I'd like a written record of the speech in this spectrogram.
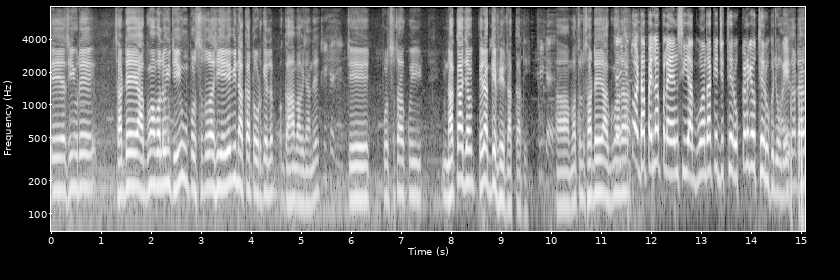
ਤੇ ਅਸੀਂ ਉਰੇ ਸਾਡੇ ਆਗੂਆਂ ਵੱਲੋਂ ਹੀ ਸੀ ਊਂ ਪੁਲਿਸ ਤੋਂ ਅਸੀਂ ਇਹ ਵੀ ਨਾਕਾ ਤੋੜ ਕੇ ਲ- ਗਾਹਾਂ ਵਗ ਜਾਂਦੇ। ਠੀਕ ਹੈ ਜੀ। ਤੇ ਪੁਲਿਸ ਤਾਂ ਕੋਈ ਨਾਕਾ ਜਦ ਫਿਰ ਅੱਗੇ ਫੇਰ ਨਾਕਾ ਦੀ ਠੀਕ ਹੈ। ਹਾਂ ਮਤਲਬ ਸਾਡੇ ਆਗੂਆਂ ਦਾ ਤੁਹਾਡਾ ਪਹਿਲਾਂ ਪਲਾਨ ਸੀ ਆਗੂਆਂ ਦਾ ਕਿ ਜਿੱਥੇ ਰੁਕਣਗੇ ਉੱਥੇ ਰੁਕ ਜਾਓਗੇ? ਇਹ ਸਾਡਾ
